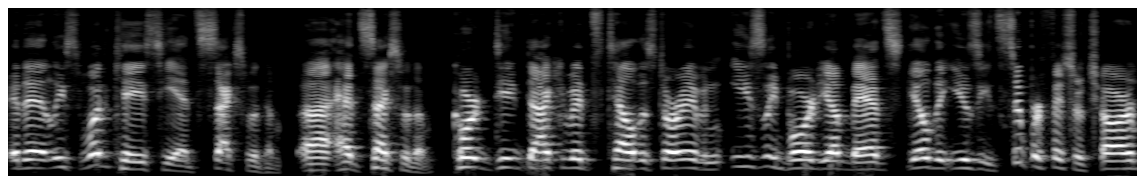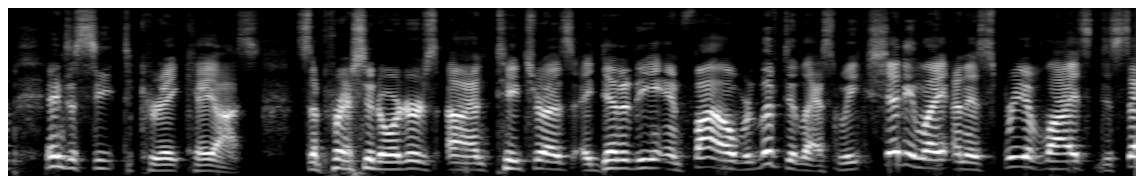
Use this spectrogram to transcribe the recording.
and in at least one case, he had sex with him. Uh, had sex with him. Court documents tell the story of an easily bored young man skilled at using superficial charm and deceit to create chaos. Suppression orders on Tetra's identity and file were lifted last week, shedding light on his spree of lies deception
